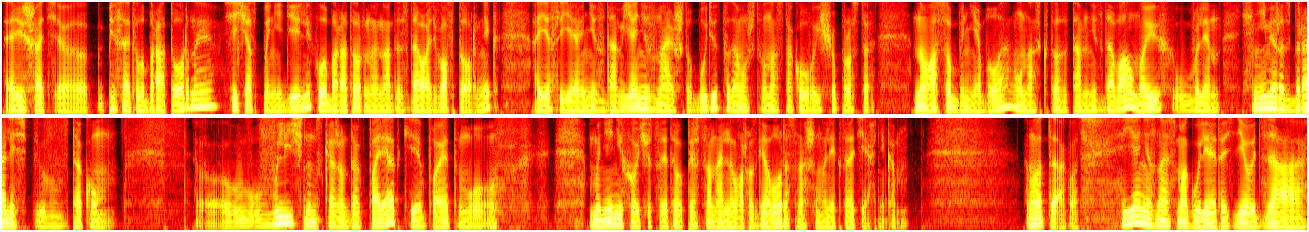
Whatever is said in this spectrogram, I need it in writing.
решать, э, писать лабораторные. Сейчас понедельник, лабораторную надо сдавать во вторник, а если я ее не сдам, я не знаю, что будет, потому что у нас такого еще просто, ну, особо не было. У нас кто-то там не сдавал, но их, блин, с ними разбирались в таком, э, в личном, скажем так, порядке, поэтому мне не хочется этого персонального разговора с нашим электротехником. Вот так вот. Я не знаю, смогу ли я это сделать за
